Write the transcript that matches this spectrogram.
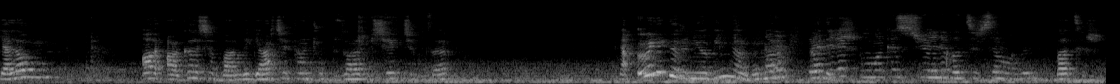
Gel oğlum. Ay arkadaşlar bende gerçekten çok güzel bir şey çıktı. Ya öyle görünüyor bilmiyorum. Umarım Ben öyledir. direkt bu makası şöyle batırsam olur? Batır.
